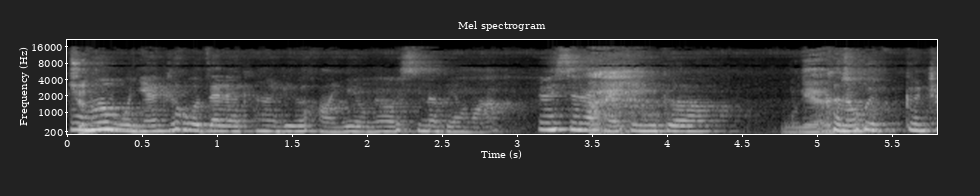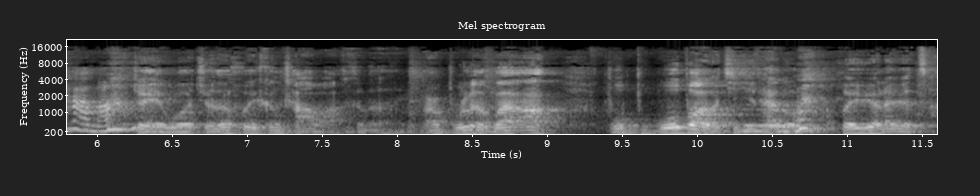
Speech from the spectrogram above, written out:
就我们五年之后再来看看这个行业有没有新的变化，因为现在还是一个五年可能会更差吧。对，我觉得会更差吧，可能反正不乐观啊，不不不抱有积极态度，会越来越惨。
